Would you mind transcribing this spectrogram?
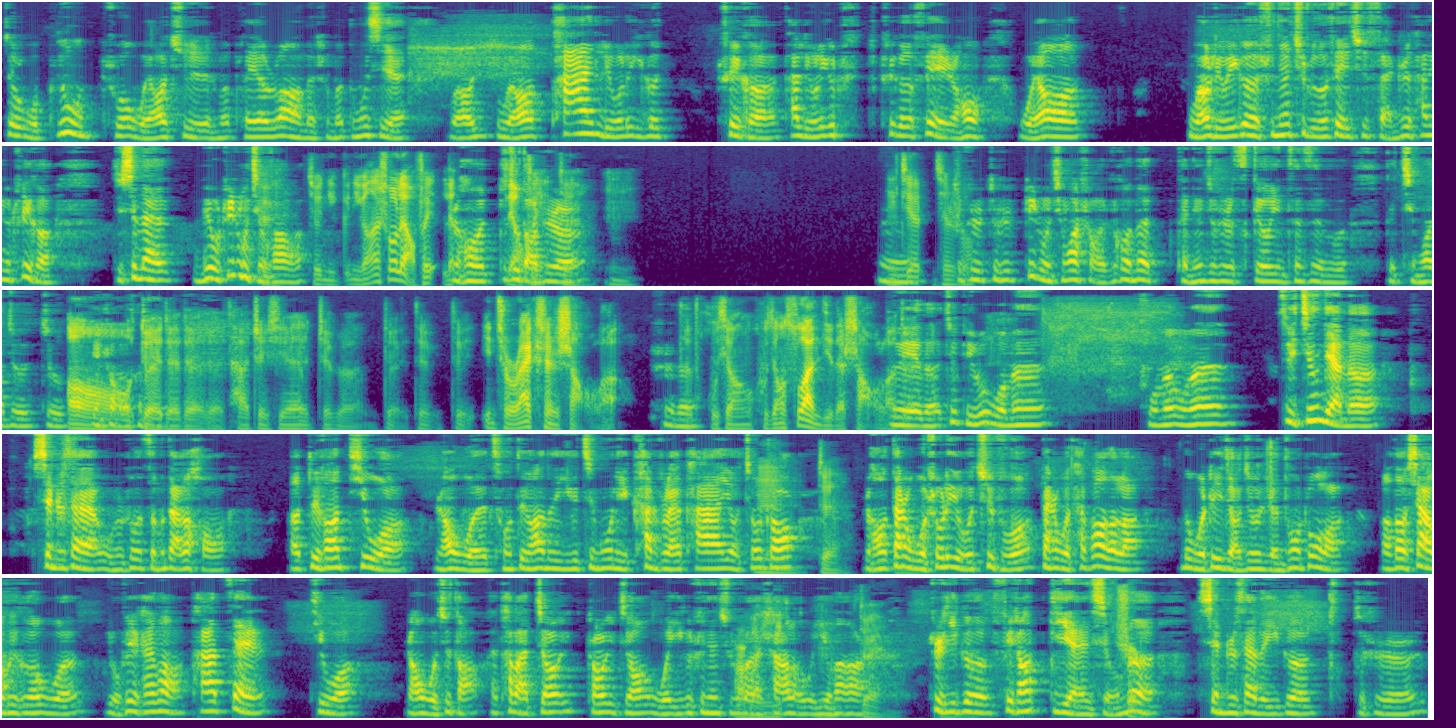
就是我不用说我要去什么 play around 什么东西，我要我要他留了一个 trick，他留了一个 trick 的费，然后我要我要留一个瞬间去除的费去反制他那个 trick，就现在没有这种情况了。就你你刚才说两费，然后这就导致嗯。嗯，接接着就是就是这种情况少了之后，那肯定就是 skill intensive 的情况就就变少了。哦，对对对对，他这些这个对对对 interaction 少了，是的，互相互相算计的少了。对的，就比如我们我们我们最经典的限制赛，我们说怎么打得好啊？对方踢我，然后我从对方的一个进攻里看出来他要交招，对，然后但是我手里有个去服，但是我太 out 了，那我这一脚就忍痛中了，然后到下回合我有费开放，他再踢我。然后我去挡，他把招招一交，我一个瞬间去把他杀了，我一万二。对，这是一个非常典型的限制赛的一个，就是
